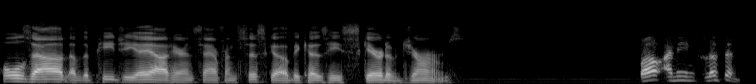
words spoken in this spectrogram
pulls out of the PGA out here in San Francisco because he's scared of germs? Well, I mean, listen,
